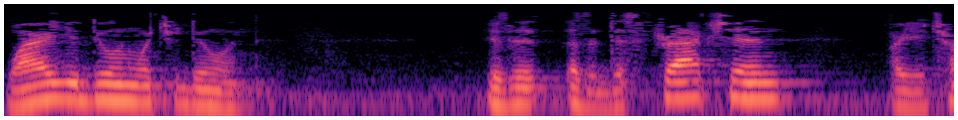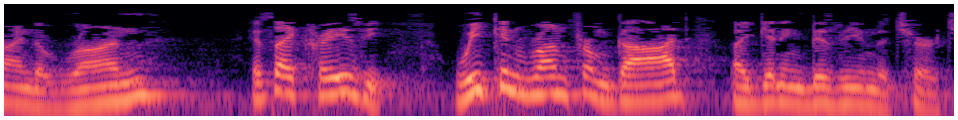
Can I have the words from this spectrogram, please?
Why are you doing what you're doing? Is it as a distraction? Are you trying to run? It's like crazy. We can run from God by getting busy in the church.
